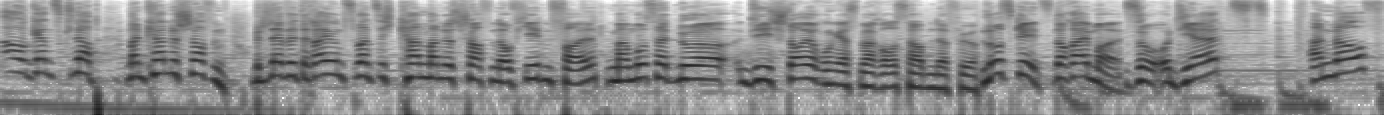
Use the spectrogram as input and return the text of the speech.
Oh, ganz knapp. Man kann es schaffen. Mit Level 23 kann man es schaffen, auf jeden Fall. Man muss halt nur die Steuerung erstmal raushaben dafür. Los geht's, noch einmal. So, und jetzt Anlauf.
